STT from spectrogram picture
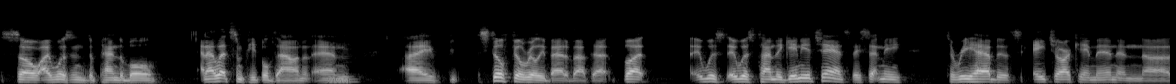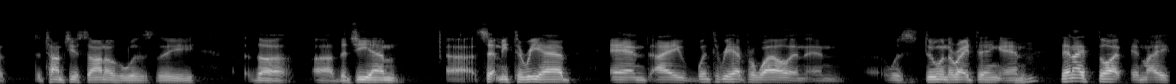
so I wasn't dependable. And I let some people down and mm-hmm. I still feel really bad about that. But it was it was time. They gave me a chance. They sent me to rehab. This HR came in and uh, Tom Chiusano who was the the uh, the GM uh, sent me to rehab. And I went to rehab for a while and and was doing the right thing and mm-hmm then I thought in my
